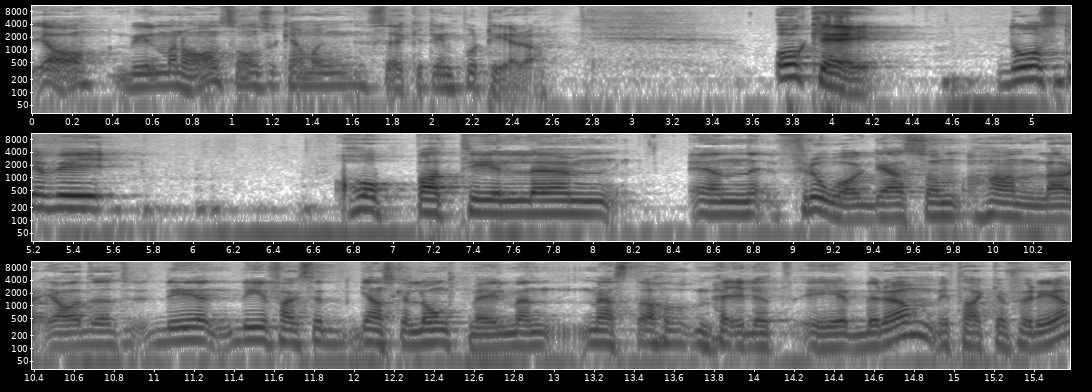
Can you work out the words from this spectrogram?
ja, vill man ha en sån så kan man säkert importera. Okej då ska vi hoppa till ehm, en fråga som handlar... Ja, det, det är faktiskt ett ganska långt mejl, men mesta av mejlet är beröm. Vi tackar för det.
